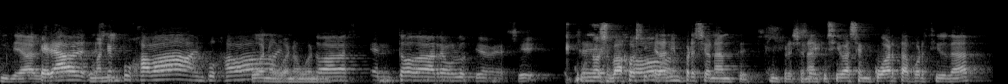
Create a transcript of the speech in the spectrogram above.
ideal. Era, empujaba, empujaba bueno, bueno, en, Todas, en todas las revoluciones, sí. Unos bajos eran impresionantes, impresionantes. Si ibas en cuarta por ciudad,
